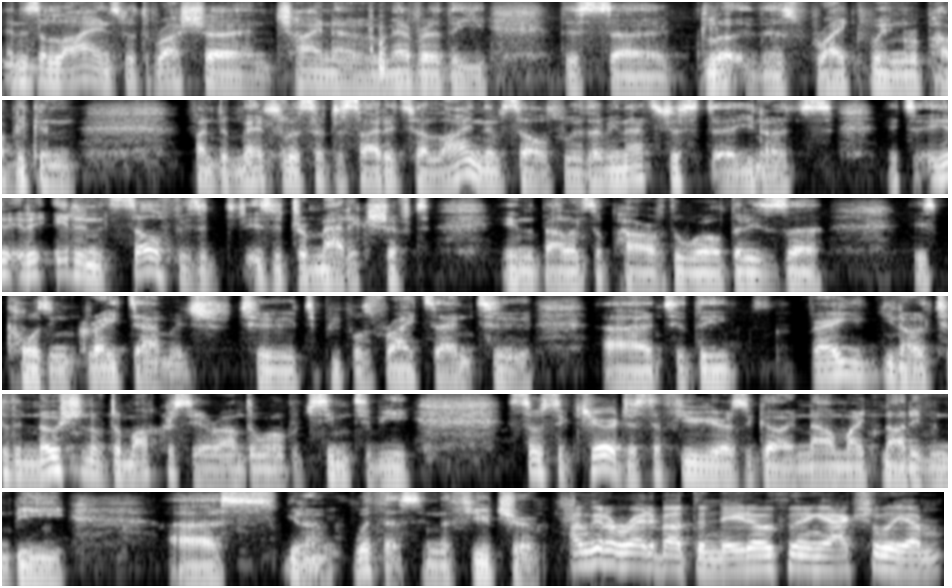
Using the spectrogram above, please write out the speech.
And this alliance with Russia and China, whomever the this uh, this right wing Republican fundamentalists have decided to align themselves with. I mean, that's just uh, you know, it's it's it, it in itself is a is a dramatic shift in the balance of power of the world that is uh, is causing great damage to to people's rights and to uh, to the very you know to the notion of democracy around the world, which seemed to be so secure just a few years ago, and now might not even be uh, you know with us in the future. I'm going to write about the NATO thing. Actually, I'm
